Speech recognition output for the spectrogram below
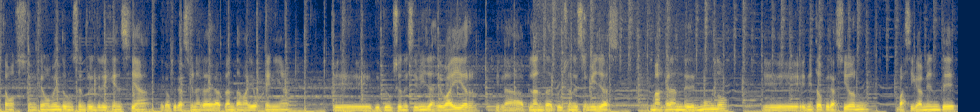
Estamos en este momento en un centro de inteligencia de la operación acá de la planta María Eugenia eh, de producción de semillas de Bayer, que es la planta de producción de semillas más grande del mundo. Eh, en esta operación básicamente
